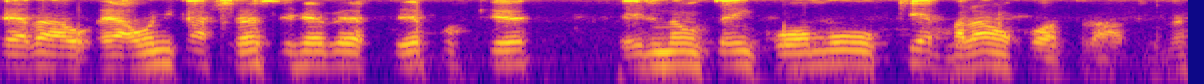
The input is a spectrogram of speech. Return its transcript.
era, é a única chance de reverter, porque ele não tem como quebrar um contrato. Né?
